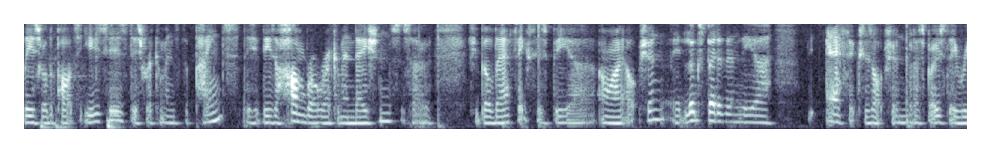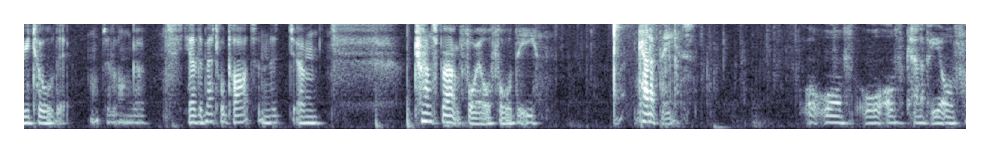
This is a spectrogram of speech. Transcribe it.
these are all the parts it uses. This recommends the paints. These, these are Humbrol recommendations. So if you build Airfix, this be a alright option. It looks better than the, uh, the Airfix's option, but I suppose they retooled it not too long ago have the metal parts and the um, transparent foil for the canopies or of or of canopy of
